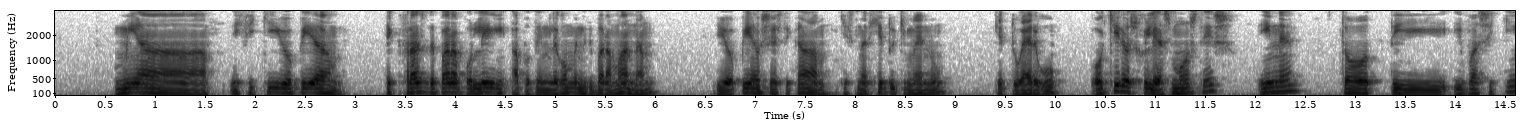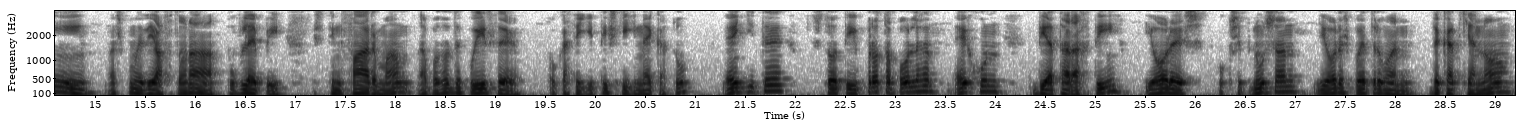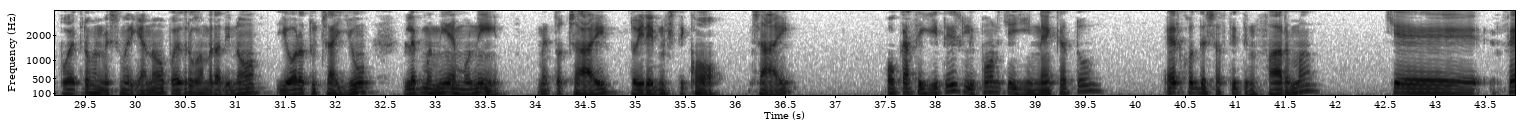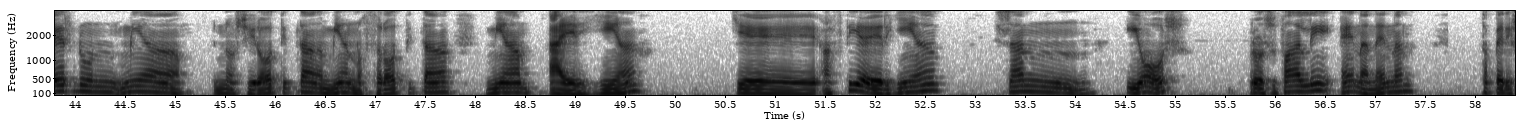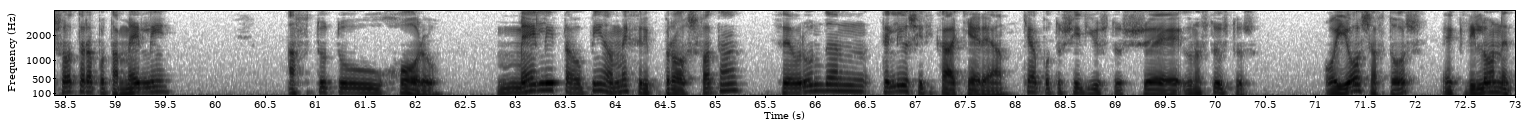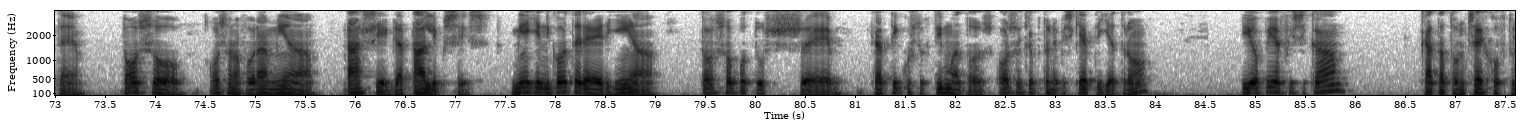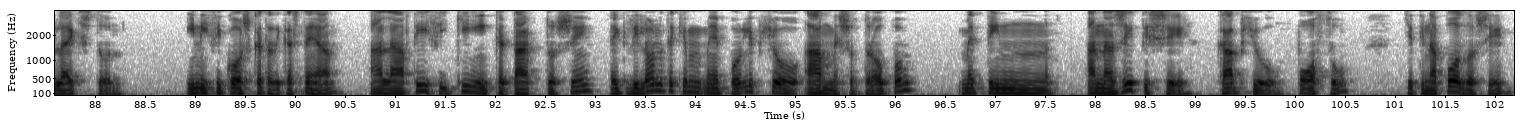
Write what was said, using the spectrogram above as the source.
μια ηθική η οποία εκφράζεται πάρα πολύ από την λεγόμενη την παραμάνα η οποία ουσιαστικά και στην αρχή του κειμένου και του έργου ο κύριος σχολιασμός της είναι το ότι η βασική ας πούμε διαφθορά που βλέπει στην φάρμα από τότε που ήρθε ο καθηγητής και η γυναίκα του έγκυται στο ότι πρώτα απ' όλα έχουν διαταραχτεί οι ώρες που ξυπνούσαν, οι ώρες που έτρωγαν δεκατιανό, που έτρωγαν μεσημεριανό, που έτρωγαν βραδινό, η ώρα του τσαγιού, βλέπουμε μία αιμονή με το τσάι, το ηρεμιστικό τσάι. Ο καθηγητής λοιπόν και η γυναίκα του έρχονται σε αυτή την φάρμα και φέρνουν μία νοσηρότητα, μία νοθρότητα, μία αεργία και αυτή η αεργία σαν ιός προσβάλλει έναν έναν τα περισσότερα από τα μέλη αυτού του χώρου. Μέλη τα οποία μέχρι πρόσφατα θεωρούνταν τελείως ηθικά ακέραια και από τους ίδιους τους ε, γνωστούς τους. Ο ιός αυτός εκδηλώνεται τόσο όσον αφορά μια τάση εγκατάλειψης, μια γενικότερη αεργία τόσο από τους ε, κατοίκους του κτήματος όσο και από τον επισκέπτη γιατρό, η οποία φυσικά, κατά τον Τσέχοφ τουλάχιστον, είναι ηθικός καταδικαστέα, αλλά αυτή η ηθική κατάκτωση εκδηλώνεται και με πολύ πιο άμεσο τρόπο με την αναζήτηση κάποιου πόθου και την απόδοση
